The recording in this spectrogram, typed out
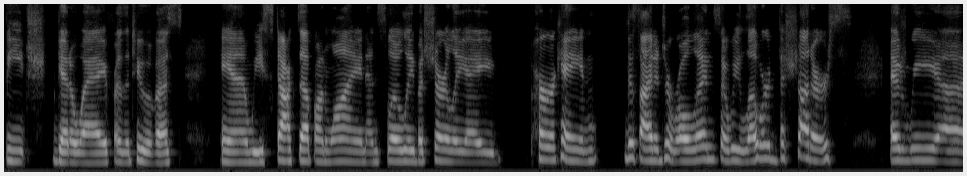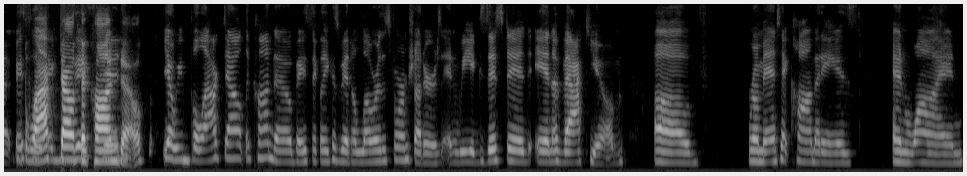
beach getaway for the two of us. And we stocked up on wine and slowly but surely a hurricane decided to roll in. So we lowered the shutters and we uh basically blacked out the condo. Yeah we blacked out the condo basically because we had to lower the storm shutters and we existed in a vacuum of romantic comedies and wine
